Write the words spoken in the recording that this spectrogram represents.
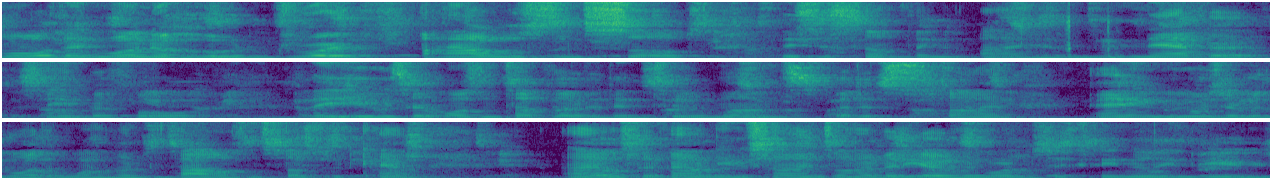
more than 100,000 subs. This is something I have never seen before. The user wasn't uploaded in two months, but it's fine. Any user with more than 100,000 subs would count. I also found new signs on a video with more than 16 million views,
